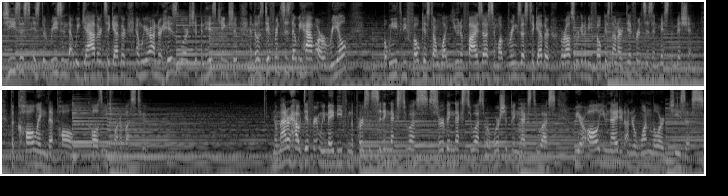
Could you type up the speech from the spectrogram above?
Jesus is the reason that we gather together and we are under His lordship and His kingship. And those differences that we have are real, but we need to be focused on what unifies us and what brings us together, or else we're going to be focused on our differences and miss the mission, the calling that Paul calls each one of us to no matter how different we may be from the person sitting next to us, serving next to us, or worshiping next to us, we are all united under one Lord, Jesus.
